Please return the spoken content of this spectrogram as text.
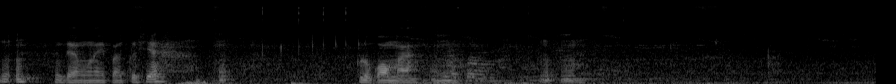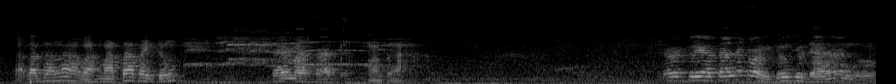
Mm-mm, Udah mulai bagus ya. Mm. Glukoma. Mm. Pak Karsana apa? Mata apa hidung? Saya mata aja. Mata. Kalau kelihatannya kok hidung sudah anu,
